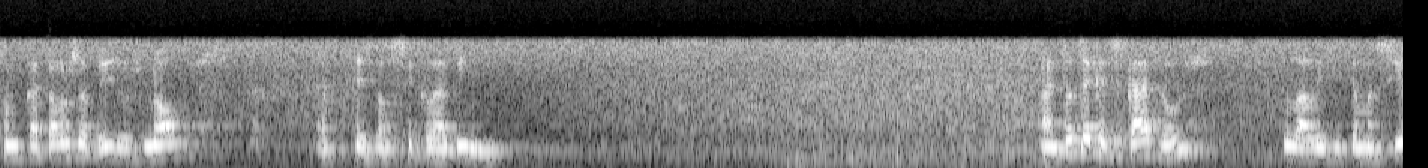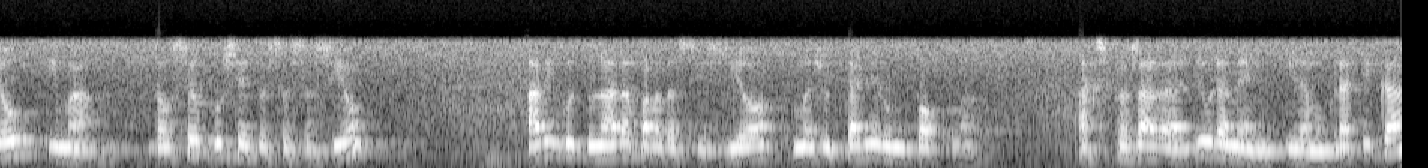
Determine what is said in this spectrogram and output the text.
són 14 països nous des del segle XX. En tots aquests casos, la legitimació última del seu procés de secessió ha vingut donada per la decisió majoritària d'un poble, expressada lliurement i democràtica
